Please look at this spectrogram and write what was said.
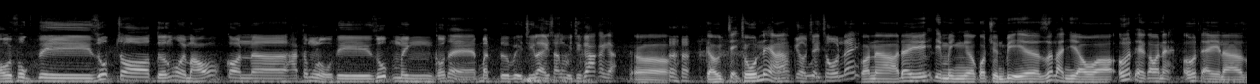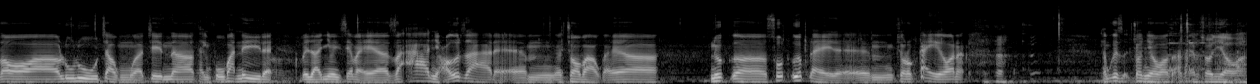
hồi phục thì giúp cho tướng hồi máu Còn ờ, hạt thông lỗ thì giúp mình có thể bật từ vị trí này sang vị trí khác anh ạ Ờ, kiểu chạy trốn đấy hả? Kiểu chạy trốn đấy Còn à, ở đây ấy, thì mình có chuẩn bị rất là nhiều ớt này các bạn ạ. Ớt này là do Lulu trồng ở trên thành phố Bani đây. Bây giờ anh mình sẽ phải giã nhỏ ớt ra để cho vào cái nước sốt ướp này để cho nó cay các bạn ạ. Em cứ cho nhiều vào đã. Em cho nhiều à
